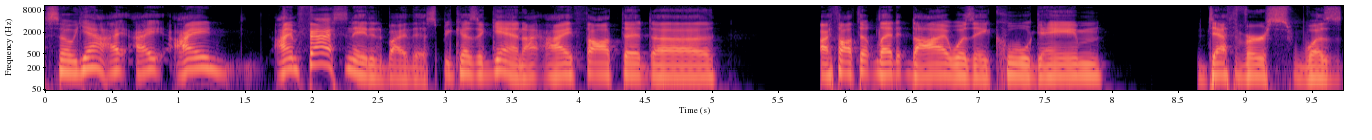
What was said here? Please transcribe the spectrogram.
so yeah, I, I, I, I'm fascinated by this because again, I, I thought that, uh, I thought that Let It Die was a cool game. Deathverse was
